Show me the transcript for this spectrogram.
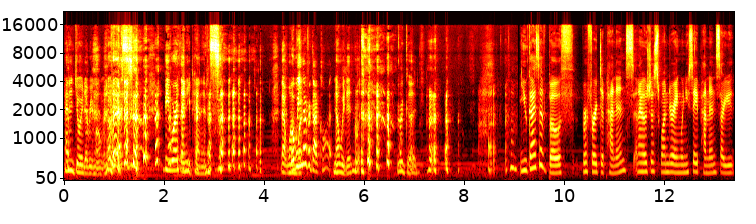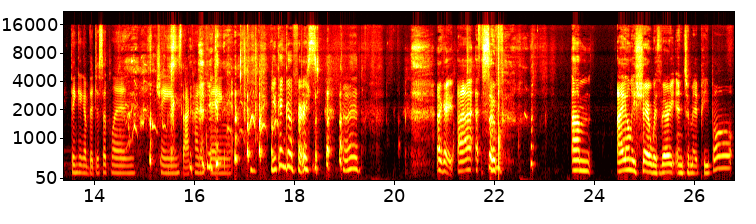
and enjoyed every moment of it. Be worth any penance. that one. But we never got caught. No, we didn't. we were good. You guys have both referred to penance, and I was just wondering when you say penance, are you thinking of the discipline, chains, that kind of thing? You can, you can go first. Go ahead. Okay, uh, so um, I only share with very intimate people,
